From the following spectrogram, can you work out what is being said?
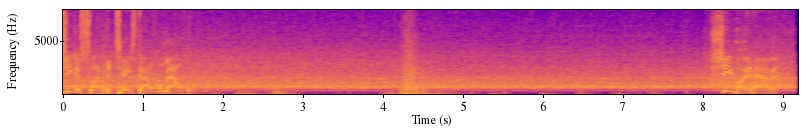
She just slapped the taste out of her mouth. She might have it.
